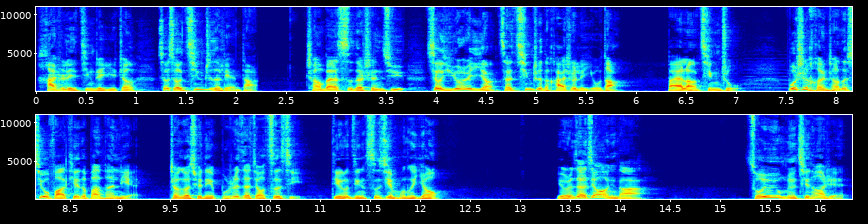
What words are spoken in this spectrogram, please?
海水里浸着一张小小精致的脸蛋，长白似的身躯像鱼儿一样在清澈的海水里游荡，白浪清楚，不是很长的秀发贴的半半脸。张可确定不是在叫自己，顶了顶孙继萌的腰。有人在叫你呢，左右又没有其他人，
